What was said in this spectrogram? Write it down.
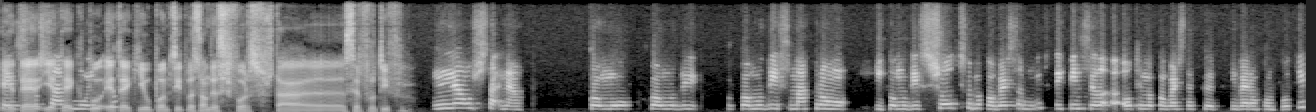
E até, e até, que, até aqui o ponto de situação desse esforço está a ser frutífero? Não está, não. Como, como, como disse Macron e como disse Schultz, foi uma conversa muito difícil, a última conversa que tiveram com Putin,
